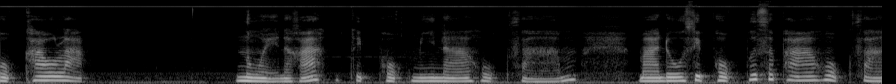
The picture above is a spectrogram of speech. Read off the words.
หกเข้าหลักหน่วยนะคะสิบหกมีนาหกสา มาดูสิบหกพฤษภาหกสา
